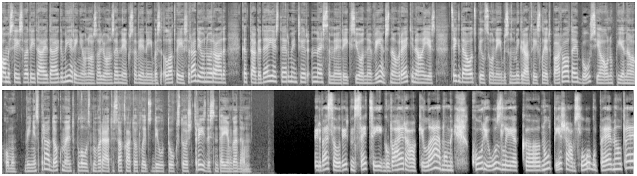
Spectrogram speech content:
Komisijas vadītāja Daiga Mieriņa no Zaļo un Zemnieku savienības Latvijas radio norāda, ka tagadējais termiņš ir nesamērīgs, jo neviens nav rēķinājies, cik daudz pilsonības un migrācijas lietu pārvaldei būs jaunu pienākumu. Viņas prāt dokumentu plūsmu varētu sakārtot līdz 2030. gadam. Ir vesela virkne secīgu vairāki lēmumi, kuri uzliek nu, tiešām slogu PMLP.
